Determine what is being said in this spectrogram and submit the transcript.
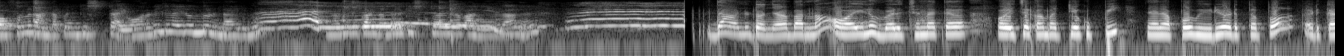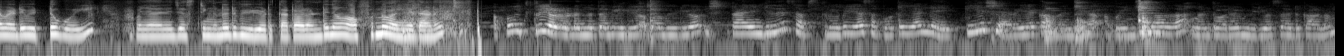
ഓഫറിൽ കണ്ടപ്പോൾ എനിക്ക് ഇഷ്ടമായി ഓൾറെഡി എന്റെ കയ്യിലൊന്നും ഉണ്ടായിരുന്നു. കണ്ടപ്പോൾ എനിക്ക് ഇഷ്ടമായി വാങ്ങിയതാണ്. ഇതാണ് കേട്ടോ ഞാൻ പറഞ്ഞ ഓയിലും വെളിച്ചെണ്ണയൊക്കെ ഒഴിച്ചേക്കാൻ പറ്റിയ കുപ്പി. ഞാൻ അപ്പോൾ വീഡിയോ എടുത്തപ്പോൾ എടുക്കാൻ വേണ്ടി വിട്ടുപോയി. അപ്പോൾ ഞാൻ ജസ്റ്റ് ഇങ്ങനെ ഒരു വീഡിയോ എടുത്താട്ടോ രണ്ട് ഞാൻ ഓഫറിന് വാങ്ങിയതാണ്. അപ്പോൾ ഇത്രയേ ഉള്ളൂ ഇന്നത്തെ വീഡിയോ അപ്പോൾ വീഡിയോ ഇഷ്ടമായെങ്കിൽ സബ്സ്ക്രൈബ് ചെയ്യുക സപ്പോർട്ട് ചെയ്യുക ലൈക്ക് ചെയ്യുക ഷെയർ ചെയ്യുക കമന്റ് ചെയ്യുക. അപ്പോൾ ഇൻഷാല്ല അങ്ങനത്തെ ഓരോ വീഡിയോസ് ആയിട്ട് കാണാം.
